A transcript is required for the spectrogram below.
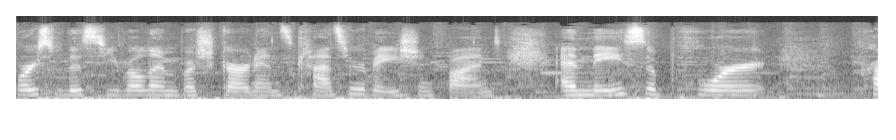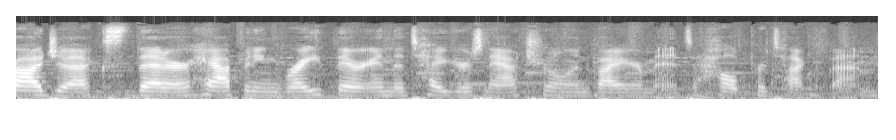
works with the SeaWorld and Busch Gardens Conservation Fund and they support projects that are happening right there in the tiger's natural environment to help protect them.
